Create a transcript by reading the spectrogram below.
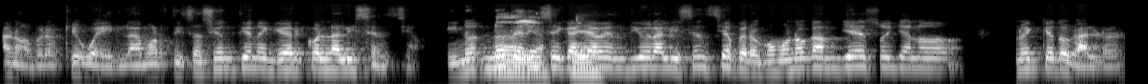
Ah, no, pero es que, güey, la amortización tiene que ver con la licencia. Y no, no Ah, te ya, dice que haya ya. vendido la licencia, pero como no cambia eso, ya no, no hay que tocarlo.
